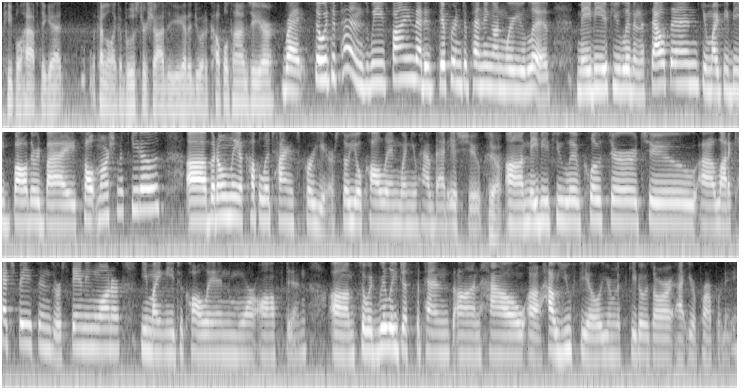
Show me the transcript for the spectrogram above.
people have to get kind of like a booster shot that you got to do it a couple times a year? Right. So it depends. We find that it's different depending on where you live. Maybe if you live in the south end, you might be, be bothered by salt marsh mosquitoes, uh, but only a couple of times per year. So you'll call in when you have that issue. Yeah. Um, maybe if you live closer to a lot of catch basins or standing water, you might need to call in more often. Um, so it really just depends on how uh, how you feel your mosquitoes are at your property.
